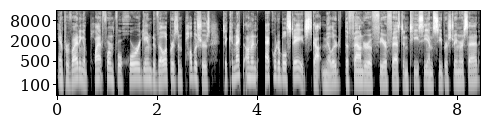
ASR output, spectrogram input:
and providing a platform for horror game developers and publishers to connect on an equitable stage, Scott Millard, the founder of FearFest and TCM Superstreamer, said.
